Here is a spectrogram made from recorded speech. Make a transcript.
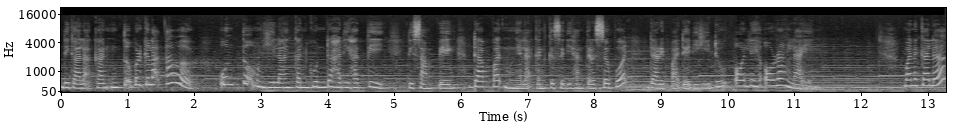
digalakkan untuk bergelak tawa untuk menghilangkan gundah di hati di samping dapat mengelakkan kesedihan tersebut daripada dihidu oleh orang lain. Manakala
